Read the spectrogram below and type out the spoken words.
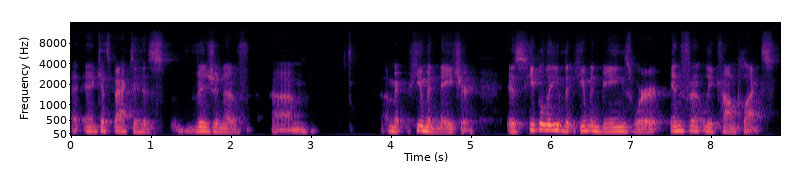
and it gets back to his vision of um, human nature, is he believed that human beings were infinitely complex.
